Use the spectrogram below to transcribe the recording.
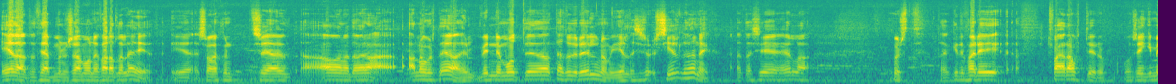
Eða þetta þegar munum saman að fara alla leiðið. Ég svo eitthvað segja á hann að þetta vera annarkvæmst eða, þeir vinni mótið að þetta út í riðlinum. Ég held að það sé, sé svolítið þannig. Þetta sé eða, veist, það getur farið tvær áttir og, og sé ekki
